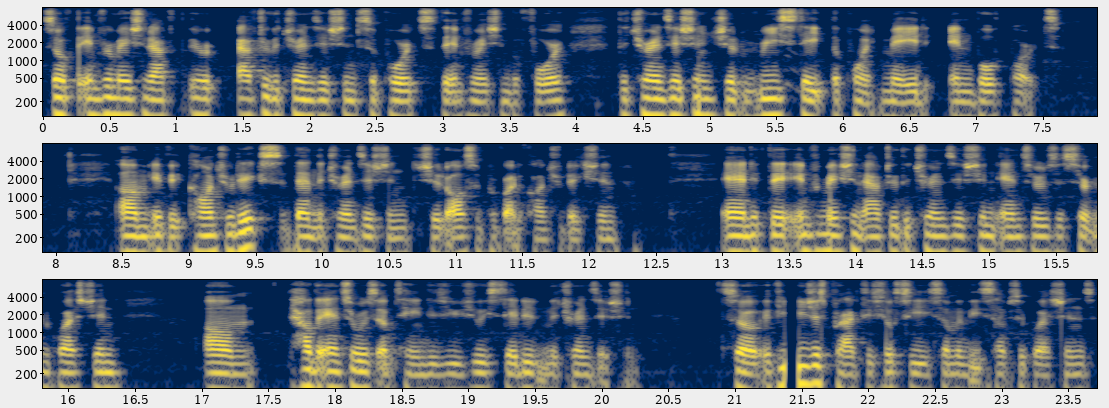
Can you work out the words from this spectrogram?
So if the information after after the transition supports the information before, the transition should restate the point made in both parts. Um, if it contradicts, then the transition should also provide a contradiction. And if the information after the transition answers a certain question, um, how the answer was obtained is usually stated in the transition. So if you just practice, you'll see some of these types of questions.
